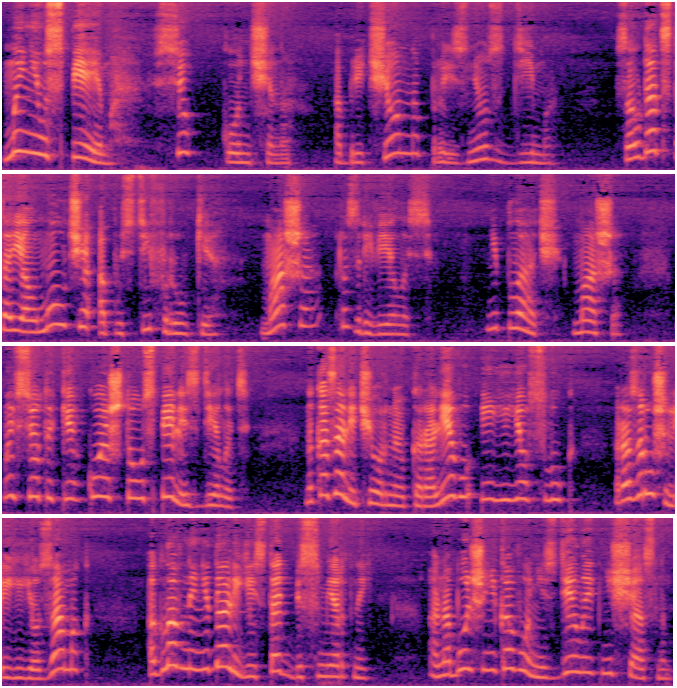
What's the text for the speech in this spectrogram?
Мы не успеем. Все кончено» обреченно произнес Дима. Солдат стоял молча, опустив руки. Маша разревелась. «Не плачь, Маша. Мы все-таки кое-что успели сделать. Наказали черную королеву и ее слуг, разрушили ее замок, а главное, не дали ей стать бессмертной. Она больше никого не сделает несчастным.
